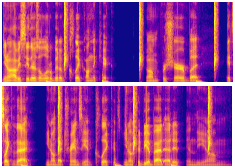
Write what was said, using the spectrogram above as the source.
you know, obviously there's a little bit of click on the kick, um, for sure, but it's like that, you know, that transient click. It's you know, it could be a bad edit in the um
